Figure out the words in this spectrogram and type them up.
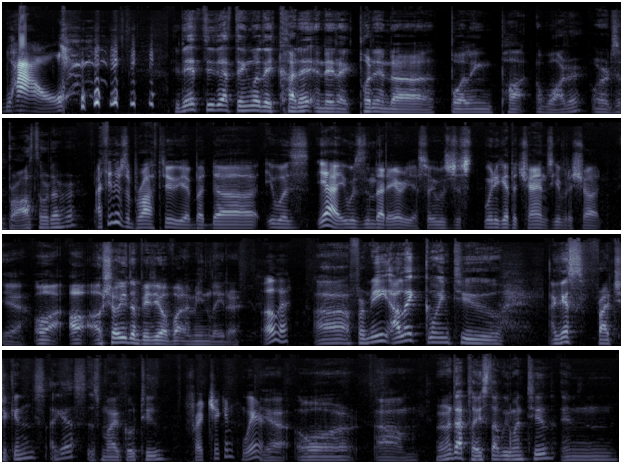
wow. Did they do that thing where they cut it and they like put it in a boiling pot of water or it's a broth or whatever? I think there's a broth too, yeah, but uh, it was yeah, it was in that area, so it was just when you get the chance, give it a shot. Yeah. Oh, I'll, I'll show you the video of what I mean later. Okay. Uh, for me, I like going to, I guess fried chickens. I guess is my go-to. Fried chicken? Where? Yeah. Or um, remember that place that we went to in?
